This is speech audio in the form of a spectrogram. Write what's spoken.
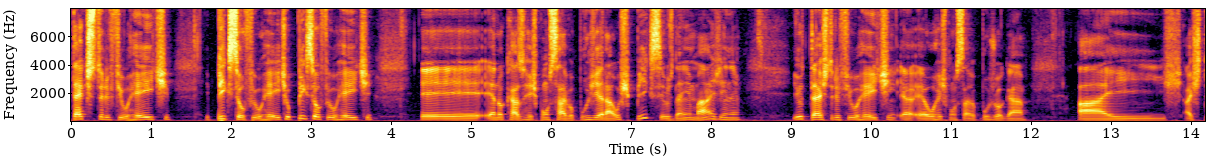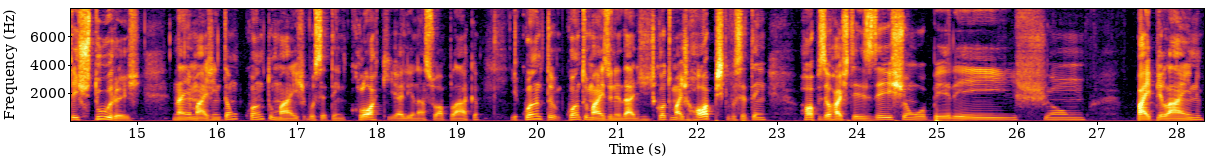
Texture Fill Rate e Pixel Fill Rate. O Pixel Fill Rate é, é, no caso, responsável por gerar os pixels da imagem, né? E o Texture Fill Rate é, é o responsável por jogar as, as texturas na imagem. Então, quanto mais você tem clock ali na sua placa e quanto, quanto mais unidades, quanto mais hops que você tem, hops é o rasterization, operation, pipeline.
